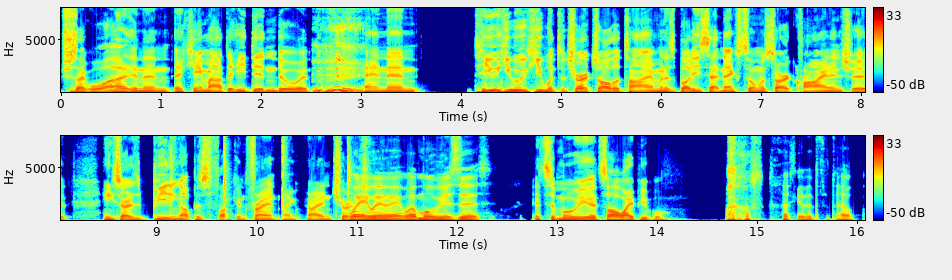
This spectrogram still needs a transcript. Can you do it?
She's like, "What?" And then it came out that he didn't do it. and then he he he went to church all the time, and his buddy sat next to him and started crying and shit. And he starts beating up his fucking friend like right in church. Wait, wait, wait. What movie is this? it's a movie. It's all white people. okay, that doesn't help.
